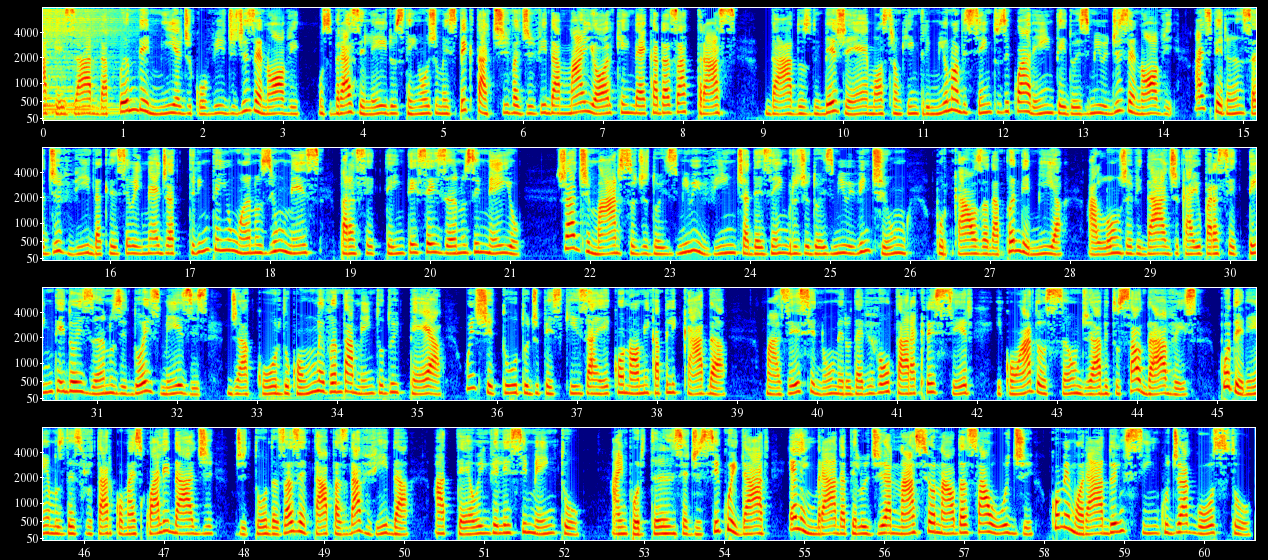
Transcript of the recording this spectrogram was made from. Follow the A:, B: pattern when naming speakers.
A: Apesar da pandemia de Covid-19, os brasileiros têm hoje uma expectativa de vida maior que em décadas atrás. Dados do IBGE mostram que entre 1940 e 2019, a esperança de vida cresceu em média 31 anos e um mês para 76 anos e meio. Já de março de 2020 a dezembro de 2021, por causa da pandemia, a longevidade caiu para 72 anos e dois meses, de acordo com um levantamento do IPEA, o Instituto de Pesquisa Econômica Aplicada. Mas esse número deve voltar a crescer e com a adoção de hábitos saudáveis, poderemos desfrutar com mais qualidade de todas as etapas da vida até o envelhecimento. A importância de se cuidar é lembrada pelo Dia Nacional da Saúde, comemorado em 5 de agosto.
